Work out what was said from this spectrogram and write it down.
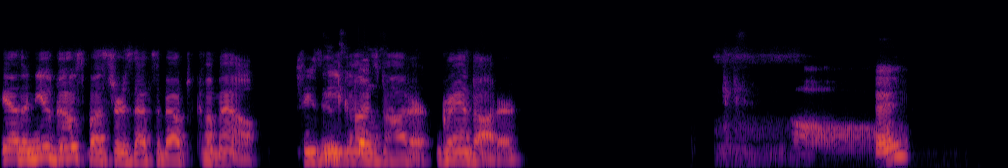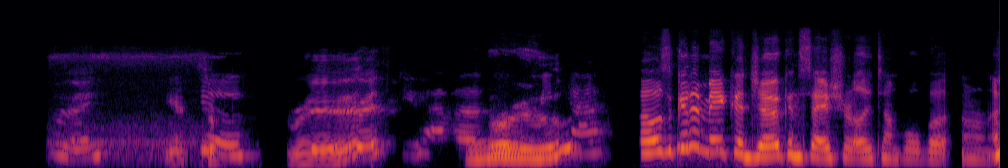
yeah, the new Ghostbusters that's about to come out. She's Who's Egon's that? daughter, granddaughter. Oh. Okay. All right. Yeah. So Ruth. Ruth, do you have a Ruth? recap? I was gonna make a joke and say Shirley Temple, but I don't know.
